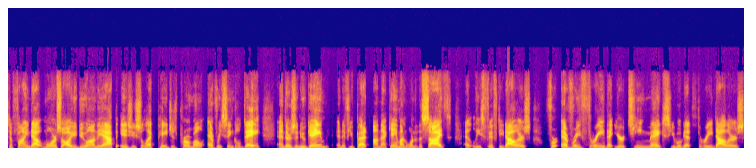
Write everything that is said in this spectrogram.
to find out more. So, all you do on the app is you select Paige's promo every single day, and there's a new game. And if you bet on that game on one of the sides, at least $50, for every three that your team makes, you will get $3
